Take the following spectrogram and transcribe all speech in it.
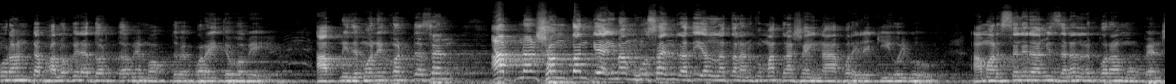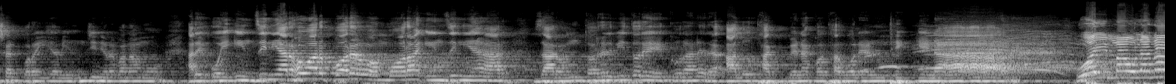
কোরআনটা ভালো করে ধরতে হবে, মক্তবে পড়াইতে হবে। আপনি যে মনে করতেছেন, আপনার সন্তানকে ইমাম হুসাইন রাদি আল্লাহ তালানহু মাদ্রাসায় না পড়াইলে কি হইব? আমার ছেলেরা আমি জেনারেল পড়ামো প্যান্ট শার্ট পরাই আমি ইঞ্জিনিয়ার বানামো। আরে ওই ইঞ্জিনিয়ার হওয়ার পরেও মরা ইঞ্জিনিয়ার, যার অন্তরের ভিতরে কোরআনের আলো থাকবে না, কথা বলেন ঠিক কিনা? ওই মাওলানা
